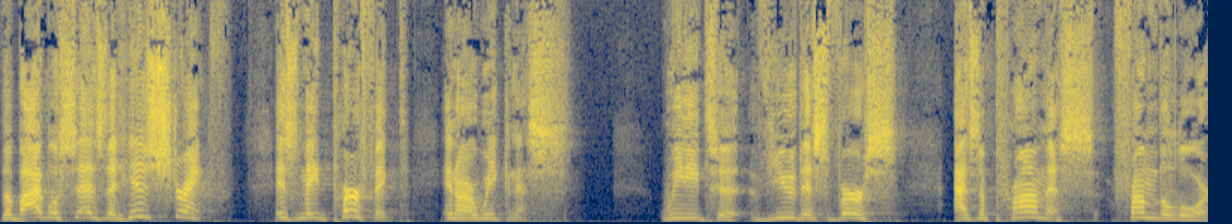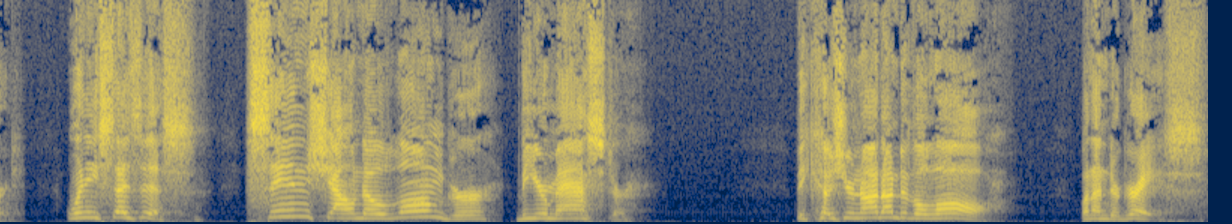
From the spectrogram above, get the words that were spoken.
the Bible says that His strength is made perfect in our weakness. We need to view this verse as a promise from the Lord. When He says this, sin shall no longer be your master because you're not under the law, but under grace.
